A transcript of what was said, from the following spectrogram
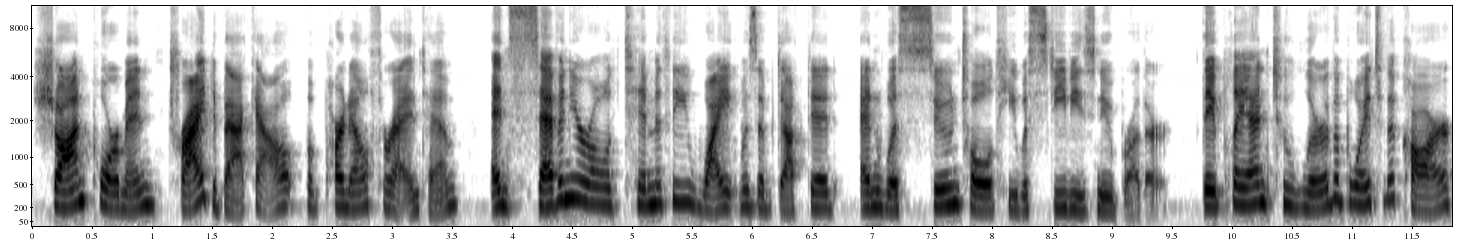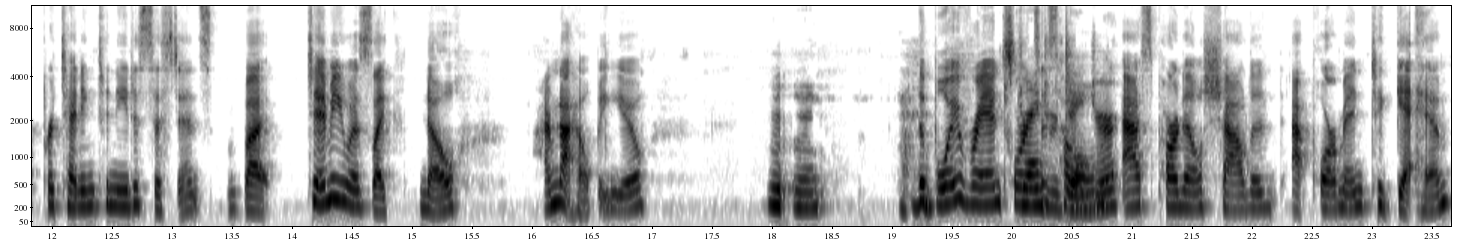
Sean Poorman tried to back out, but Parnell threatened him. And seven year old Timothy White was abducted and was soon told he was Stevie's new brother. They planned to lure the boy to the car, pretending to need assistance, but Timmy was like, No, I'm not helping you. Mm-mm. The boy ran towards Stranger his home danger. as Parnell shouted at Poorman to get him.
